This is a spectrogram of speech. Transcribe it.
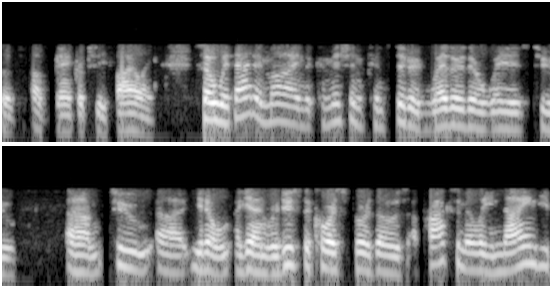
of, of bankruptcy filing. So, with that in mind, the Commission considered whether there are ways to um, to, uh, you know, again, reduce the course for those approximately 90%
